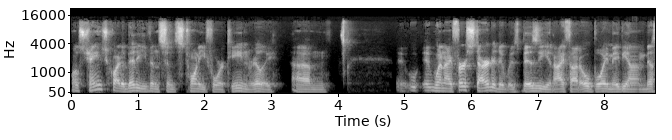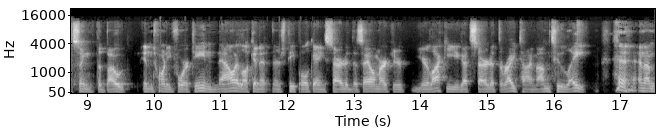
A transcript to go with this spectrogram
Well, it's changed quite a bit even since 2014, really. Um, when I first started, it was busy, and I thought, oh boy, maybe I'm missing the boat in 2014. Now I look at it, and there's people getting started to say, oh, Marc, you're, you're lucky you got started at the right time. I'm too late. and I'm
